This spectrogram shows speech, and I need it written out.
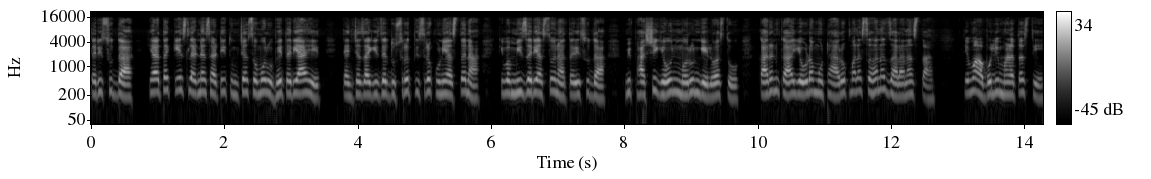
तरीसुद्धा हे आता केस लढण्यासाठी तुमच्यासमोर उभे तरी आहेत. त्यांच्या जागी जर दुसरं तिसरं कुणी असतं ना किंवा मी जरी असतो ना तरीसुद्धा मी फाशी घेऊन मरून गेलो असतो. कारण का एवढा मोठा आरोप मला सहनच झाला नसता. तेव्हा अबोली म्हणत असते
